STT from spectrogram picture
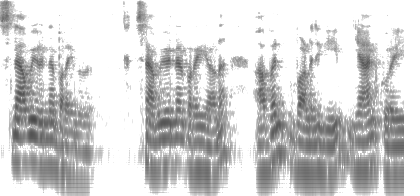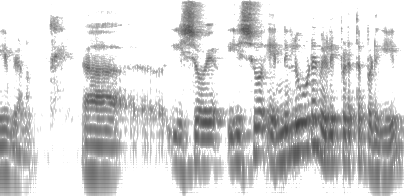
സ്നാപയോഹന്നാൻ പറയുന്നത്. സ്നാപയോഹന്നാൻ പറയുകയാണ് അവൻ വളരുകയും ഞാൻ കുറയുകയും വേണം. ഈശോ ഈശോ എന്നിലൂടെ വെളിപ്പെടുത്തപ്പെടുകയും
